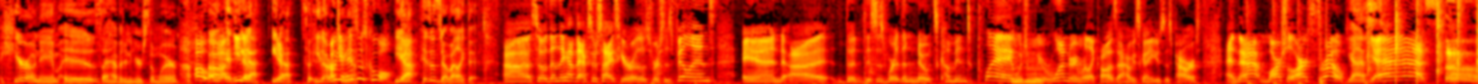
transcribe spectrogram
hero name is I have it in here somewhere. Oh, uh, it's Ida. Ida. Ida. Yeah. So Ida. Or Oh yeah, his was cool. yeah, his was dope. I liked it. Uh, so then they have the exercise heroes versus villains, and uh, the this is where the notes come into play, which Mm-hmm. we were wondering. We're like, oh, is that how he's going to use his powers? And that martial arts throw, Yes. yes. Ugh.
